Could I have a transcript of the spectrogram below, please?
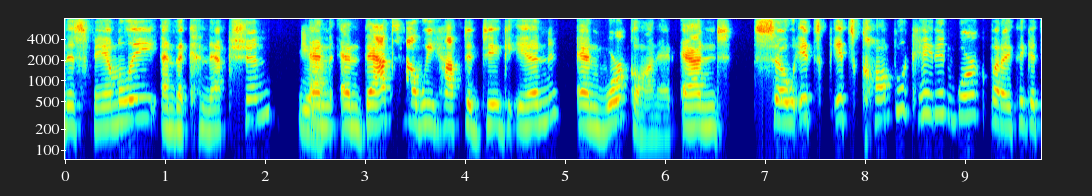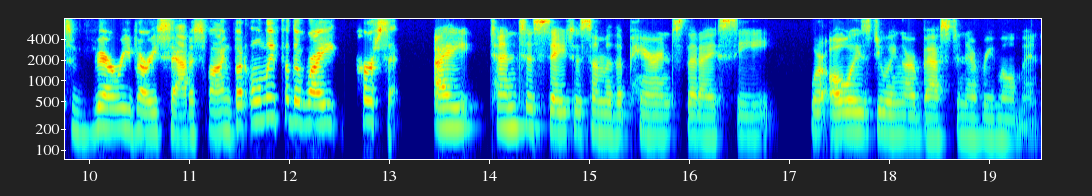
this family and the connection. Yeah. and and that's how we have to dig in and work on it. And so it's it's complicated work but i think it's very very satisfying but only for the right person I tend to say to some of the parents that I see, we're always doing our best in every moment.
